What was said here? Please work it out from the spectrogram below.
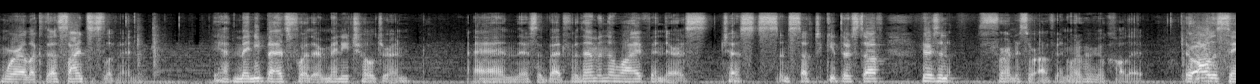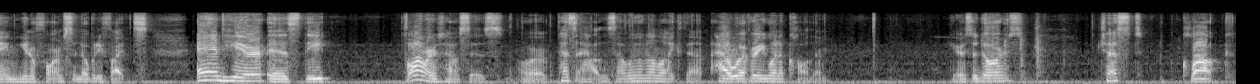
where like the scientists live in. They have many beds for their many children. and there's a bed for them and the wife, and there's chests and stuff to keep their stuff. There's a furnace or oven, whatever you call it. They're all the same uniform, so nobody fights. And here is the farmers' houses, or peasant houses, however you want to like them, however you want to call them. Here's the doors, chest, clock,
